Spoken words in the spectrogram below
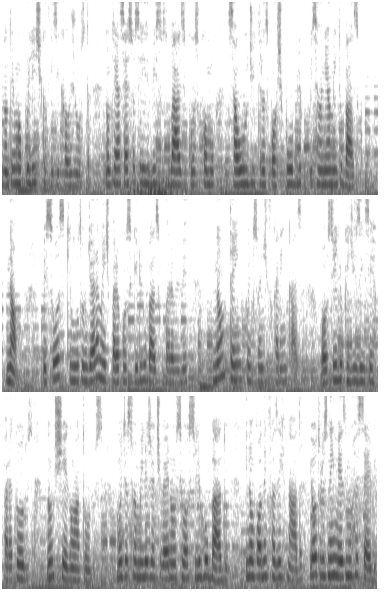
não têm uma política fiscal justa, não têm acesso a serviços básicos como saúde, transporte público e saneamento básico. Não. Pessoas que lutam diariamente para conseguir o básico para viver não têm condições de ficar em casa. O auxílio que dizem ser para todos não chegam a todos. Muitas famílias já tiveram o seu auxílio roubado e não podem fazer nada, e outros nem mesmo recebem.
